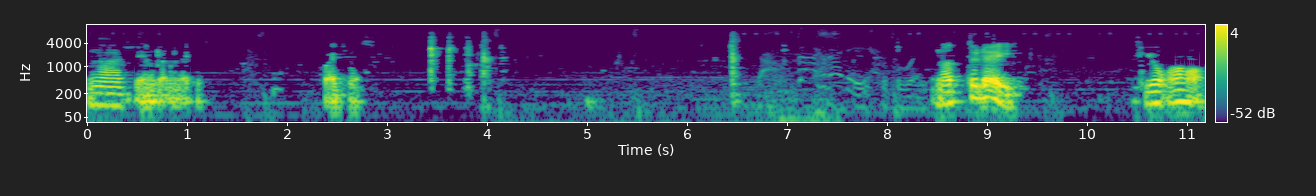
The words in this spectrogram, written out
No, she ain't gonna make it. Quite yet. Not today. You are.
